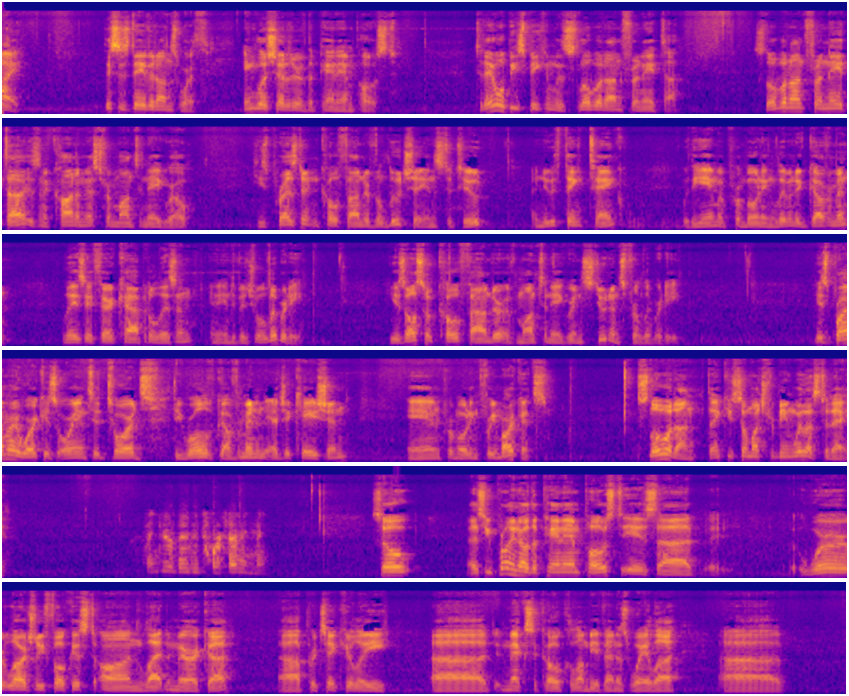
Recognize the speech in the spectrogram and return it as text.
Hi, this is David Unsworth, English editor of the Pan Am Post. Today we'll be speaking with Slobodan Franeta. Slobodan Franeta is an economist from Montenegro. He's president and co founder of the Lucha Institute, a new think tank with the aim of promoting limited government, laissez faire capitalism, and individual liberty. He is also co founder of Montenegrin Students for Liberty. His primary work is oriented towards the role of government in education and promoting free markets. Slobodan, thank you so much for being with us today. Thank you, David, for having me. So, as you probably know, the Pan Am Post is uh, we're largely focused on Latin America, uh, particularly uh, Mexico, Colombia, Venezuela, uh,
